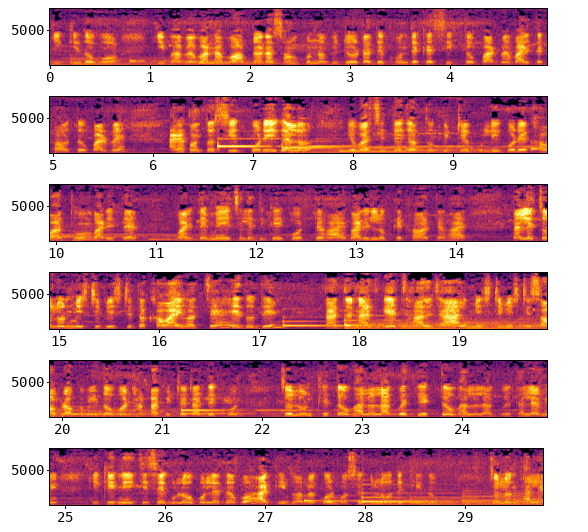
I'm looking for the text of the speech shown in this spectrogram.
কি কি দেবো, কীভাবে বানাবো, আপনারা সম্পূর্ণ ভিডিওটা দেখুন, দেখে শিখতেও পারবে, বাড়িতে খাওয়াতেও পারবে। আর এখন তো শীত পড়েই গেল। এবার শীতে যত পিঠে পুলি করে খাওয়ার ধুম বাড়িতে বাড়িতে মেয়ে ছেলে দিকেই করতে হয়, বাড়ির লোককে খাওয়াতে হয়। তাহলে চলুন মিষ্টি ফিষ্টি তো খাওয়াই হচ্ছে এ দুদিন। তার জন্য আজকে ঝাল ঝাল, মিষ্টি মিষ্টি সব রকমই দেবো। ঢাকা পিঠেটা দেখুন। চলুন, খেতেও ভালো লাগবে, দেখতেও ভালো লাগবে। তাহলে আমি কি কি নিয়েছি সেগুলোও বলে দেবো, আর কীভাবে করব সেগুলোও দেখিয়ে দেবো। চলুন তাহলে।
